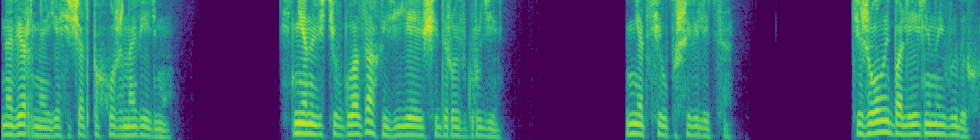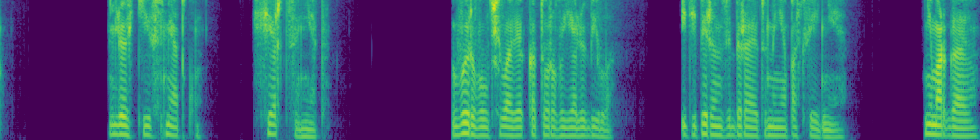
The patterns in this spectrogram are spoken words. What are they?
Наверное, я сейчас похожа на ведьму. С ненавистью в глазах и зияющей дырой в груди. Нет сил пошевелиться. Тяжелый болезненный выдох. Легкие в смятку. Сердца нет. Вырвал человек, которого я любила. И теперь он забирает у меня последнее. Не моргаю.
